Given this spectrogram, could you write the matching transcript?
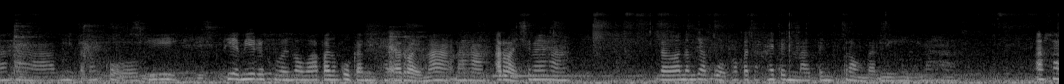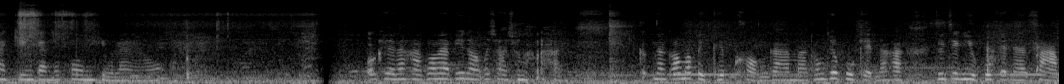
นะคะ มีปลาต้องโกที่พี่เอมี่รีคอมเมนต์มาว่าปลาต้องโกกามินไทยอร่อยมากนะคะ อร่อยใช่ไหมคะ แล้วน้ำยาปูเขาก็จะให้เป็นมาเป็นกล่องแบบนี้นะคะอะค่ะกินกันทุกคนหิวแล้ว โอเคนะคะพ่อแม่พี่น้องประชาชนทั้งหลายนั่นก็มาปิดคลิปของการมาท่องเที่ยวภูเก็ตนะคะ จริงๆ อยู่ภูเก็ตเนี่ยสาม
